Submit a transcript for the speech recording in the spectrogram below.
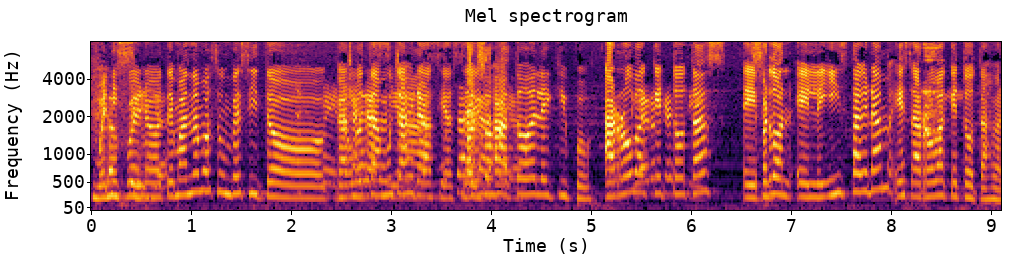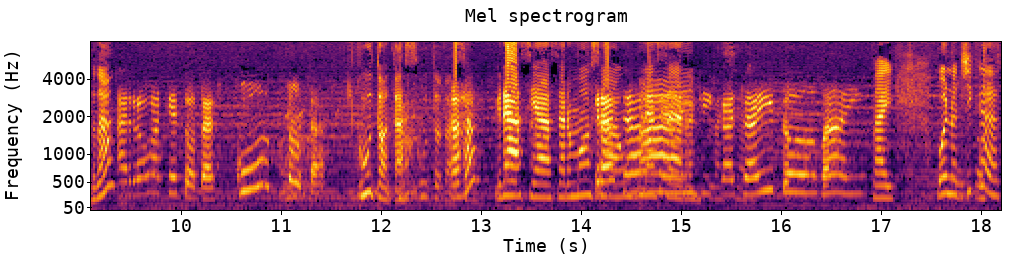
Buenísimo. Bueno, te mandamos un besito, Carlota. gracias. Muchas gracias. Muchas. Besos gracias. a todo el equipo. Arroba Claro que quetotas. eh, Perdón, el Instagram es arroba quetotas, ¿verdad? Arroba que totas, Q totas. Cutotas. Ajá. Gracias, hermosa. Gracias, un placer. chicas, chaito, bye. Bye. Bueno, chicas,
